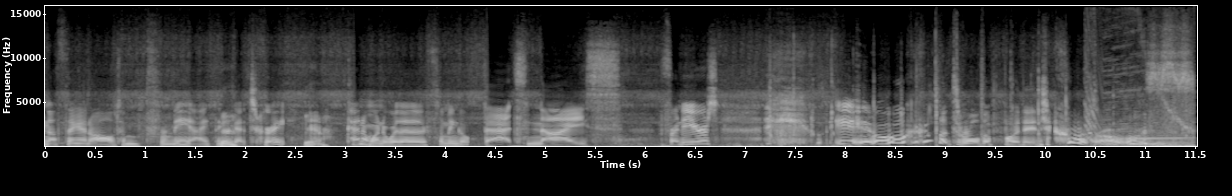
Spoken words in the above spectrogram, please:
Nothing at all to, for me. I think Yeah. that's great. Yeah. Kind of wonder where that other flamingo. That's nice. Friend of yours? Ew. Let's roll the footage. Gross.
